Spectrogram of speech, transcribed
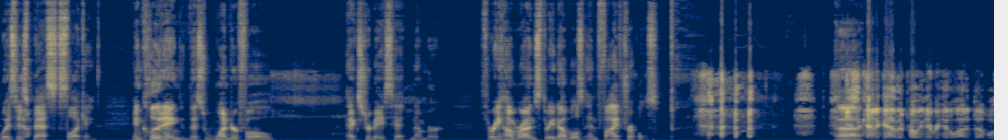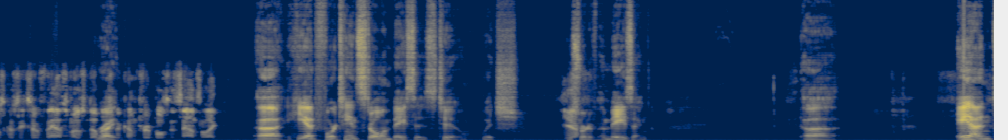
was his Yeah. best slugging, including this wonderful extra base hit number. Three home runs, three doubles, and five triples. He's Uh, the kind of guy that probably never hit a lot of doubles because he's so fast. Most doubles Right. become triples. It sounds like. uh, he had 14 stolen bases, too, which Yeah. was sort of amazing. Uh, and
